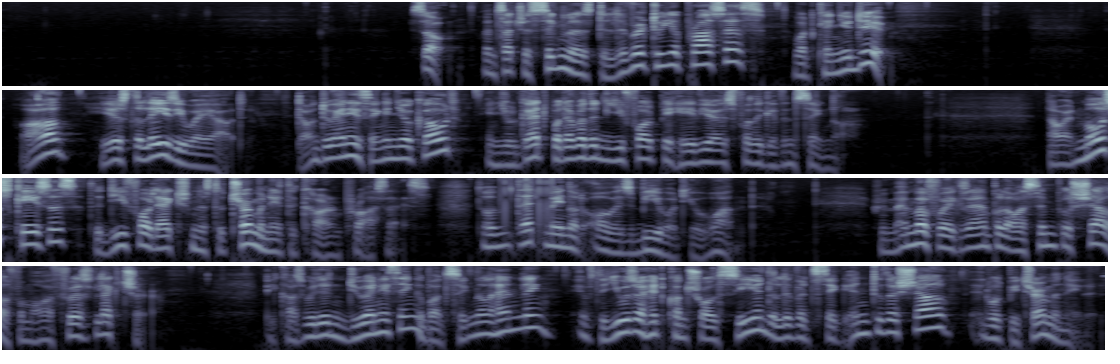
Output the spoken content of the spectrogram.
So, when such a signal is delivered to your process, what can you do? Well, here's the lazy way out. Don't do anything in your code, and you'll get whatever the default behavior is for the given signal. Now in most cases, the default action is to terminate the current process, though that may not always be what you want. Remember for example our simple shell from our first lecture. Because we didn't do anything about signal handling, if the user hit Ctrl C and delivered sig into the shell, it would be terminated.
